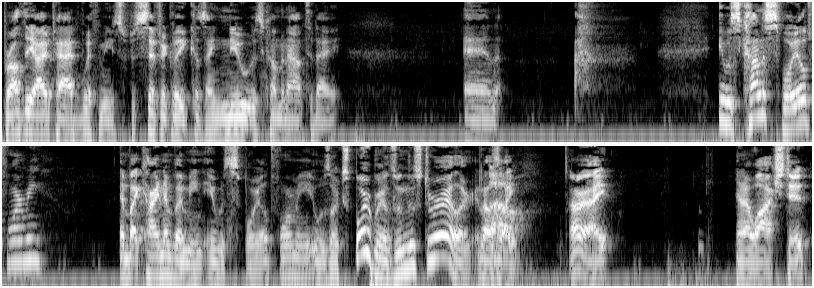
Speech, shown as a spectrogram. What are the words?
Brought the iPad with me specifically because I knew it was coming out today, and it was kind of spoiled for me. And by kind of, I mean it was spoiled for me. It was like Spider-Man's in this trailer, and I was Oh. like, "All right." And I watched it,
